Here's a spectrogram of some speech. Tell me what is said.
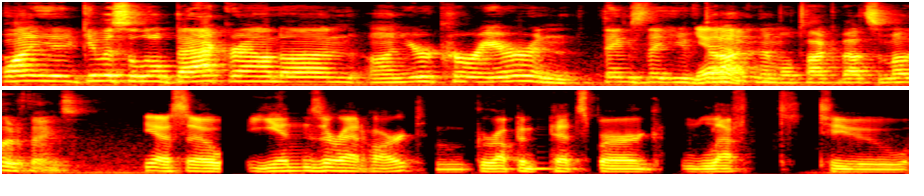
Why don't you give us a little background on on your career and things that you've Yeah. done, and then we'll talk about some other things. Yeah, so Yinzer at heart. Grew up in Pittsburgh, left to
